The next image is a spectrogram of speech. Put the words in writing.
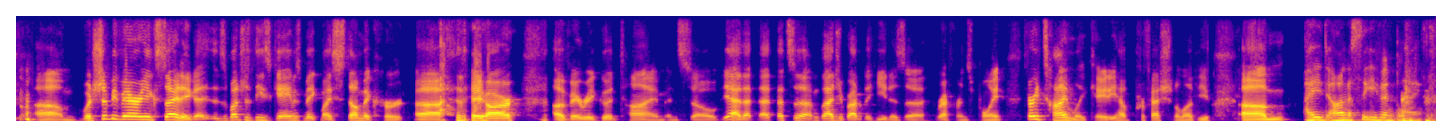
um, which should be very exciting. As much as these games make my stomach hurt, uh, they are a very good time. And so, yeah, that, that that's I'm glad you brought up the Heat as a reference point. It's very timely, Katie. How professional of you. Um, I honestly even blanked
